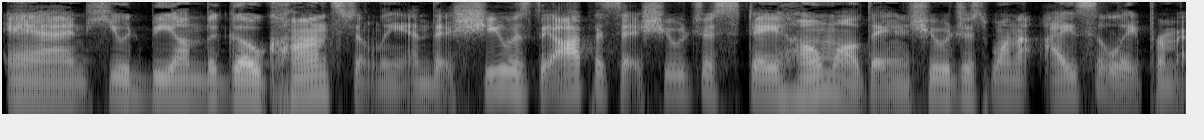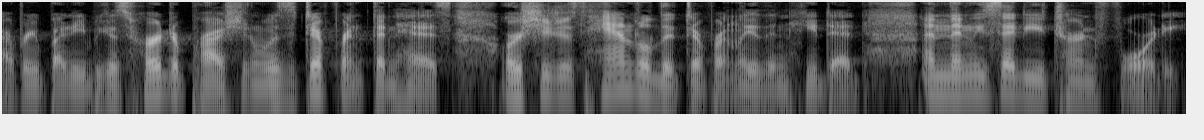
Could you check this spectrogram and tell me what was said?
and he would be on the go constantly, and that she was the opposite. She would just stay home all day and she would just want to isolate from everybody because her depression was different than his, or she just handled it differently than he did. And then he said he turned 40,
